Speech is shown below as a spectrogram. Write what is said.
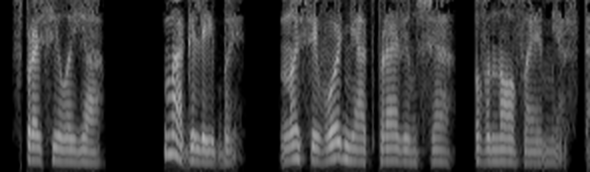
— спросила я. «Могли бы, но сегодня отправимся в новое место».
